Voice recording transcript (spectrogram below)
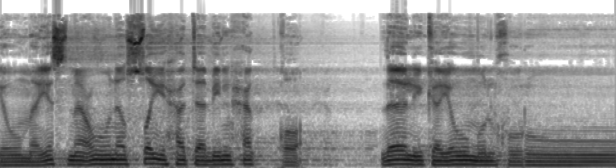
يوم يسمعون الصيحة بالحق. ذلك يوم الخروج.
